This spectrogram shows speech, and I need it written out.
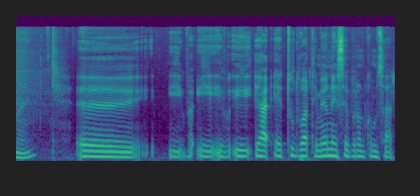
não é? Uh, e, e, e, é tudo ótimo, eu nem sei por onde começar.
